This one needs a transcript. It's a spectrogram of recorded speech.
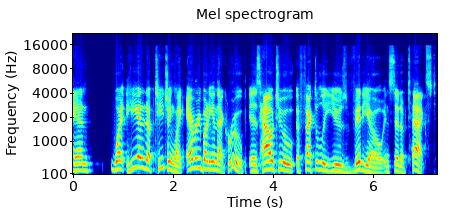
And what he ended up teaching like everybody in that group is how to effectively use video instead of text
